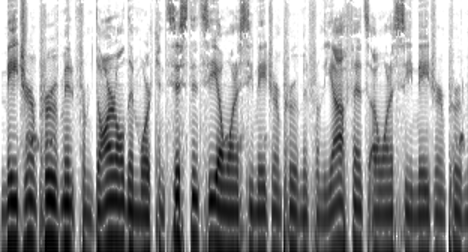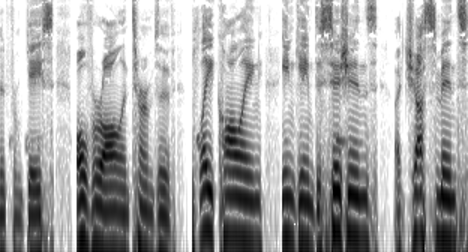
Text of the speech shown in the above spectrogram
major improvement from Darnold and more consistency. I want to see major improvement from the offense. I want to see major improvement from Gase overall in terms of play calling, in game decisions, adjustments.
